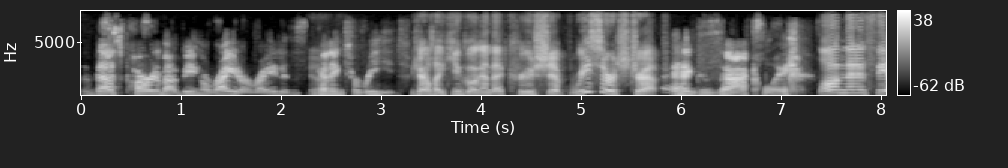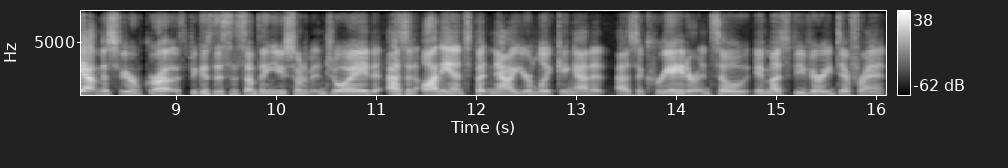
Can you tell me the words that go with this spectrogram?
the best part about being a writer, right? Is Yeah. getting to read. You're like you going on that cruise ship research trip. Exactly. Well, and then it's the atmosphere of growth because this is something you sort of enjoyed as an audience, but now you're looking at it as a creator. And so it must be very different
